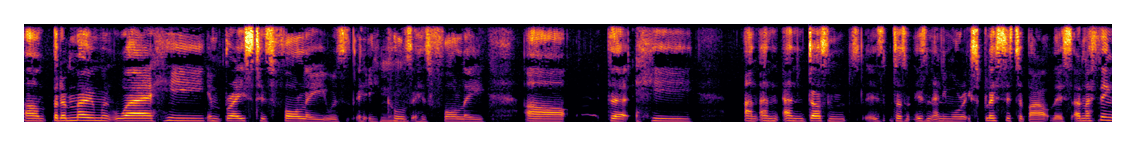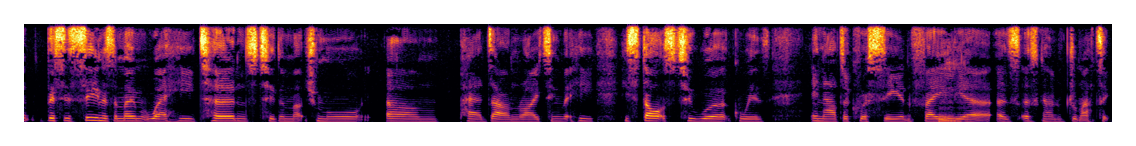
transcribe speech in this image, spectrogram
um, but a moment where he embraced his folly. Was he mm. calls it his folly? Uh, that he and, and, and doesn't is, doesn't isn't any more explicit about this. And I think this is seen as a moment where he turns to the much more um, pared down writing that he he starts to work with inadequacy and failure mm. as, as kind of dramatic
